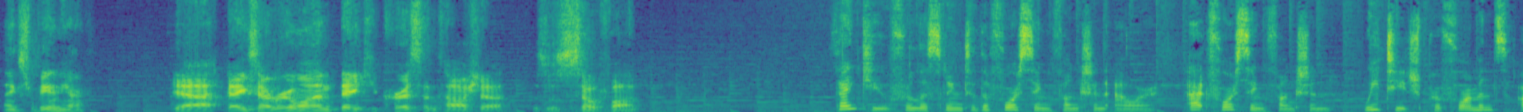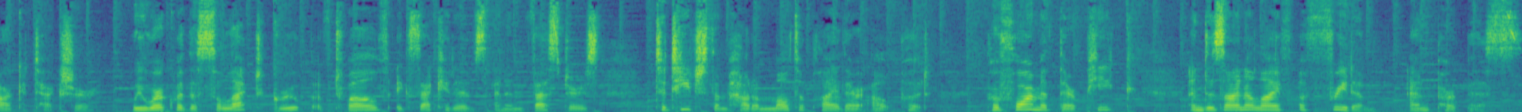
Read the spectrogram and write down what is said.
thanks for being here. Yeah, thanks everyone. Thank you, Chris and Tasha. This was so fun. Thank you for listening to the Forcing Function Hour. At Forcing Function, we teach performance architecture. We work with a select group of 12 executives and investors to teach them how to multiply their output perform at their peak, and design a life of freedom and purpose.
